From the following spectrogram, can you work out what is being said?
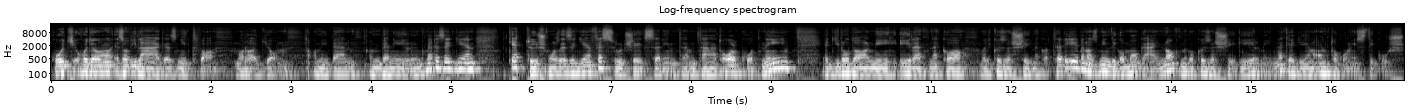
hogy, hogy a, ez a világ ez nyitva maradjon, amiben, amiben élünk. Mert ez egy ilyen kettős moz, ez egy ilyen feszültség szerintem. Tehát alkotni egy irodalmi életnek, a, vagy közösségnek a terében, az mindig a magánynak, meg a közösségi élménynek egy ilyen antagonisztikus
